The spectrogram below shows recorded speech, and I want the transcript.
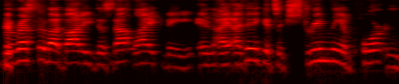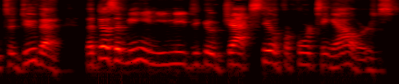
the rest of my body does not like me. And I, I, think it's extremely important to do that. That doesn't mean you need to go jack steel for 14 hours.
